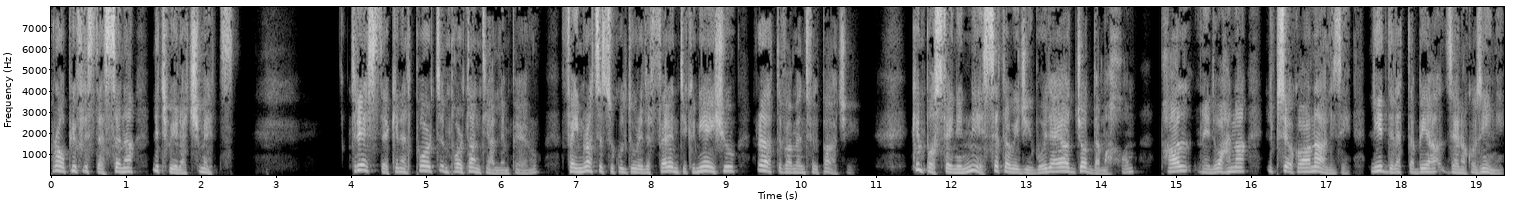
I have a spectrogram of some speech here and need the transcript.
Propju fl-istess sena li twieled Schmitz. Trieste kienet port importanti għall-imperu fejn razzi u kulturi differenti kienu jgħixu relattivament fil-paċi. Kien post fejn in-nies setgħu jġibu idea ġodda magħhom bħal ngħidu aħna l-psekoanaliżi li jiddiletta biha Zeno Cosini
